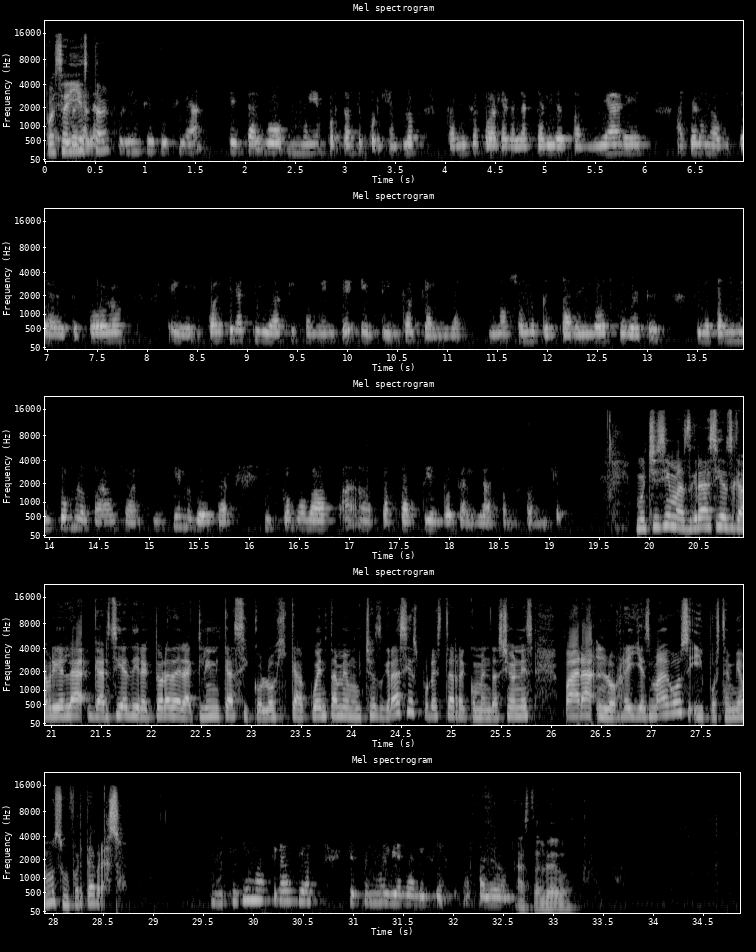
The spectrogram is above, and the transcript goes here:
Pues ahí está. La experiencia decía, es algo muy importante, por ejemplo, también se puede regalar salidas familiares, hacer una búsqueda de tesoros, eh, cualquier actividad que fomente el tiempo de calidad. No solo pensar en los juguetes, sino también en cómo los va a usar, con quién los va a usar y cómo va a pasar tiempo de calidad con la familia. Muchísimas gracias, Gabriela García, directora de la Clínica Psicológica. Cuéntame, muchas gracias por estas recomendaciones para los Reyes Magos y pues te enviamos un fuerte abrazo. Muchísimas gracias. Que estén muy bien, Alicia. Hasta luego. Hasta luego.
